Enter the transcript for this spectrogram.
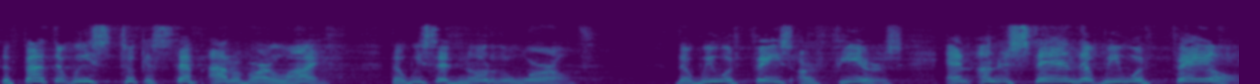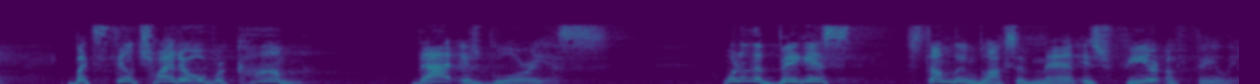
The fact that we took a step out of our life, that we said no to the world, that we would face our fears and understand that we would fail, but still try to overcome, that is glorious. One of the biggest stumbling blocks of man is fear of failure.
